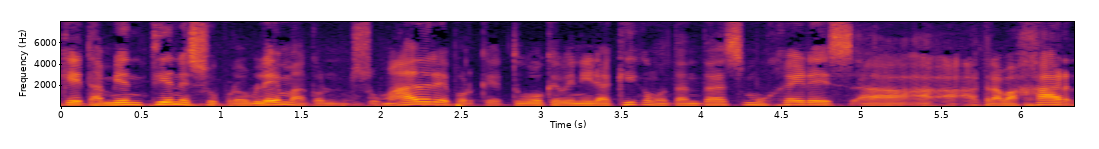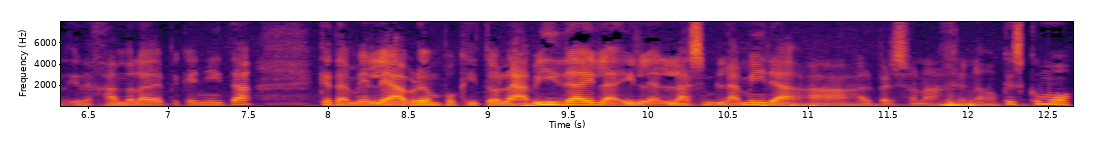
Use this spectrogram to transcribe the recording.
que también tiene su problema con su madre, porque tuvo que venir aquí, como tantas mujeres, a, trabajar y dejándola de pequeñita, que también le abre un poquito la vida y la, la, mira al personaje, ¿no? Que es como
